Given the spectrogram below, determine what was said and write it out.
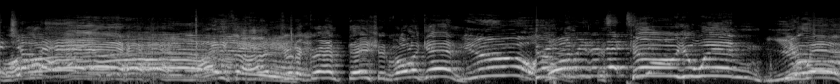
you jump ahead! Mikey! To the Grand Station, roll again. You. One, two, you win. You win,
